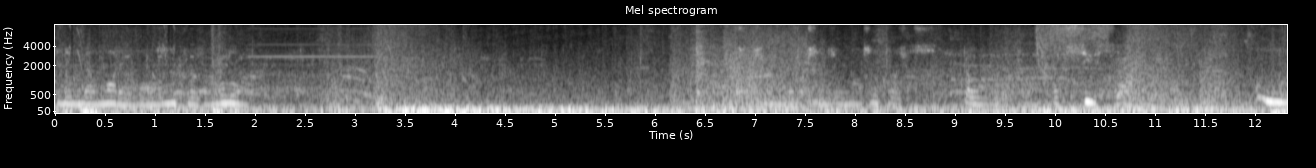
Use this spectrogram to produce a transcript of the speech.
Senin ben var ya ağzını kıracağım oğlum. Tank. Bak siz Hmm.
